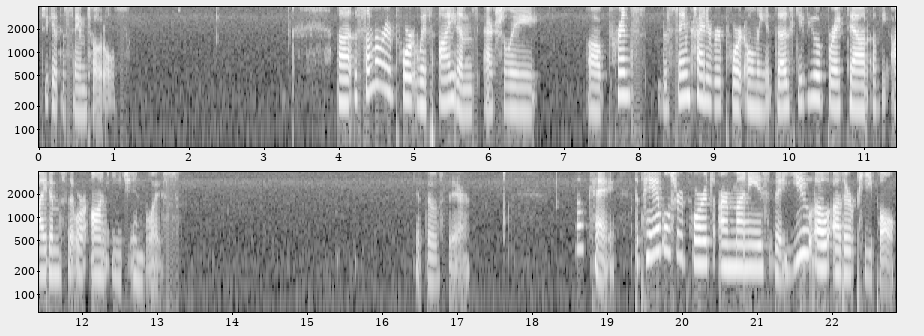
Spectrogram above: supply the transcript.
to get the same totals. Uh, the summary report with items actually uh, prints the same kind of report, only it does give you a breakdown of the items that were on each invoice. Get those there. Okay, the payables reports are monies that you owe other people.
